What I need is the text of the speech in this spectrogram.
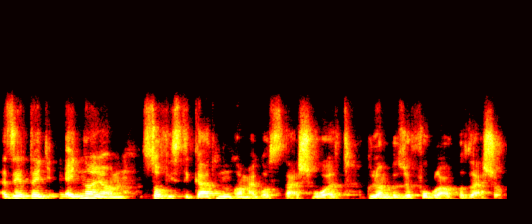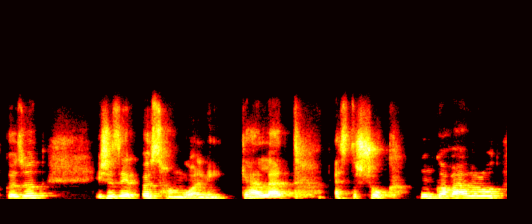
ezért egy, egy nagyon szofisztikált munkamegosztás volt különböző foglalkozások között, és ezért összhangolni kellett ezt a sok munkavállalót,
